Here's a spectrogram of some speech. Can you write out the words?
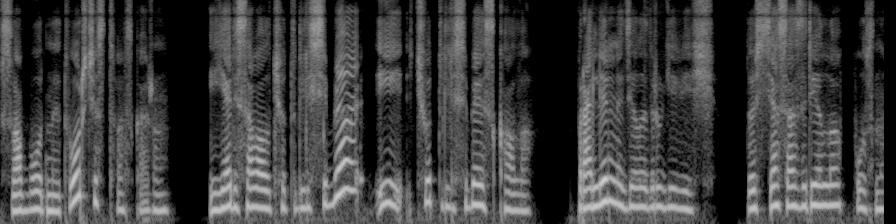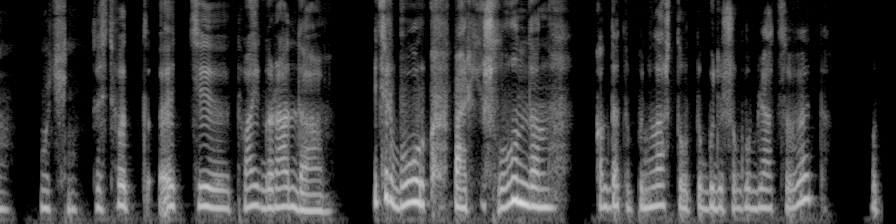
в свободное творчество, скажем. И я рисовала что-то для себя и что-то для себя искала, параллельно делая другие вещи. То есть я созрела поздно, очень. То есть вот эти твои города, Петербург, Париж, Лондон, когда ты поняла, что ты будешь углубляться в это, вот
